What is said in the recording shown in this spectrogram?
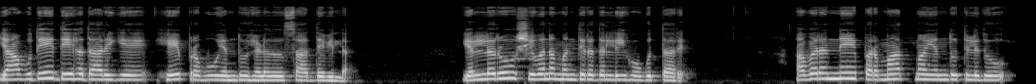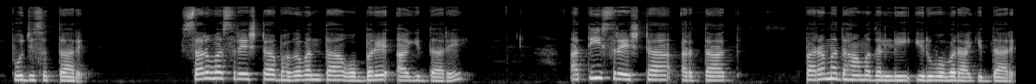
ಯಾವುದೇ ದೇಹದಾರಿಗೆ ಹೇ ಪ್ರಭು ಎಂದು ಹೇಳಲು ಸಾಧ್ಯವಿಲ್ಲ. ಎಲ್ಲರೂ ಶಿವನ ಮಂದಿರದಲ್ಲಿ ಹೋಗುತ್ತಾರೆ. ಅವರನ್ನೇ ಪರಮಾತ್ಮ ಎಂದು ತಿಳಿದು ಪೂಜಿಸುತ್ತಾರೆ. ಸರ್ವಶ್ರೇಷ್ಠ ಭಗವಂತ ಒಬ್ಬರೇ ಆಗಿದ್ದಾರೆ. ಅತಿ ಶ್ರೇಷ್ಠ ಅರ್ಥಾತ್ ಪರಮಧಾಮದಲ್ಲಿ ಇರುವವರಾಗಿದ್ದಾರೆ.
